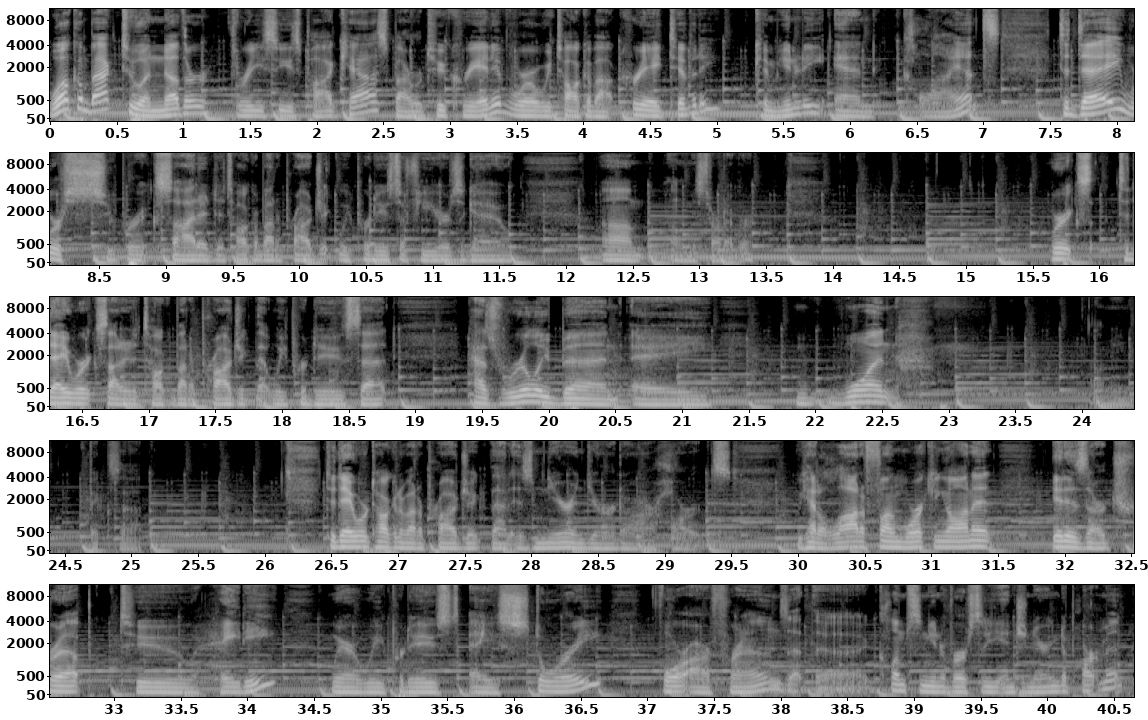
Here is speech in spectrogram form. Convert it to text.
Welcome back to another 3Cs podcast by Rettew Creative, where we talk about creativity, community, and clients. Today, we're super excited to talk about a project we produced a few years ago. Um, let me start over. We're ex- today we're excited to talk about a project that we produced that has really been a one. Let me fix that. Today we're talking about a project that is near and dear to our hearts. We had a lot of fun working on it. It is our trip to Haiti, where we produced a story for our friends at the Clemson University Engineering Department.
